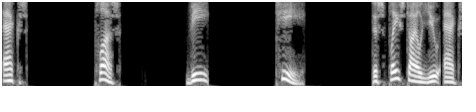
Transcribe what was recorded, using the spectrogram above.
x plus v t Display style u x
